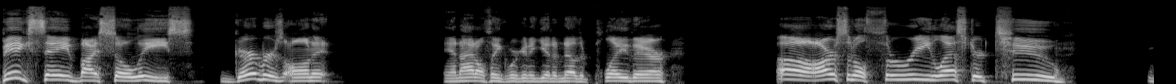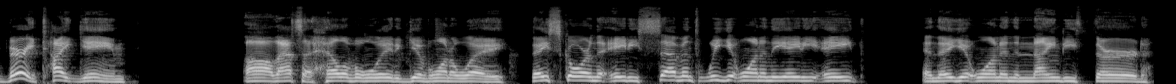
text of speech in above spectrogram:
Big save by Solis. Gerber's on it, and I don't think we're going to get another play there. Oh, Arsenal 3, Leicester 2. Very tight game. Oh, that's a hell of a way to give one away. They score in the 87th. We get one in the 88th. And they get one in the 93rd.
